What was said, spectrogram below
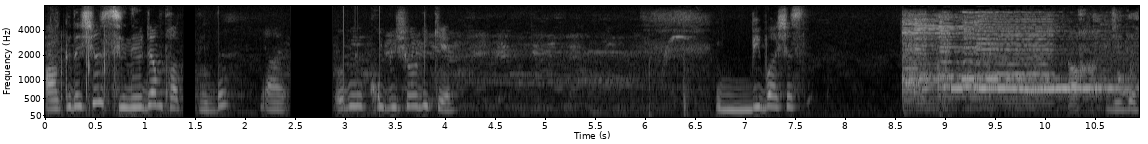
Arkadaşım sinirden patladı. Yani öyle bir komik bir şey oldu ki. Bir başlasın. Ah ciddi.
